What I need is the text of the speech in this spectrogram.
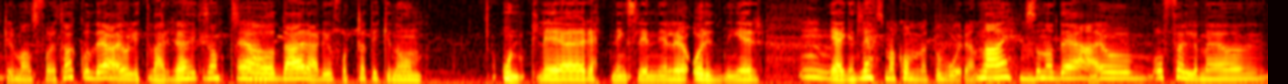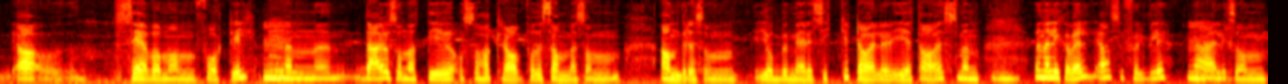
enkeltmannsforetak, og det er jo litt verre, ikke sant. Ja. Og der er det jo fortsatt ikke noen ordentlige retningslinjer eller ordninger, Mm. egentlig. Som har kommet på bordet ennå. Nei, sånn at det er jo å følge med og ja, og se hva man får til. Mm. Men eh, det er jo sånn at de også har krav på det samme som andre som jobber mer sikkert, da, eller i et AS. Men, Mm. men allikevel, ja, selvfølgelig. Det er Mm. liksom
